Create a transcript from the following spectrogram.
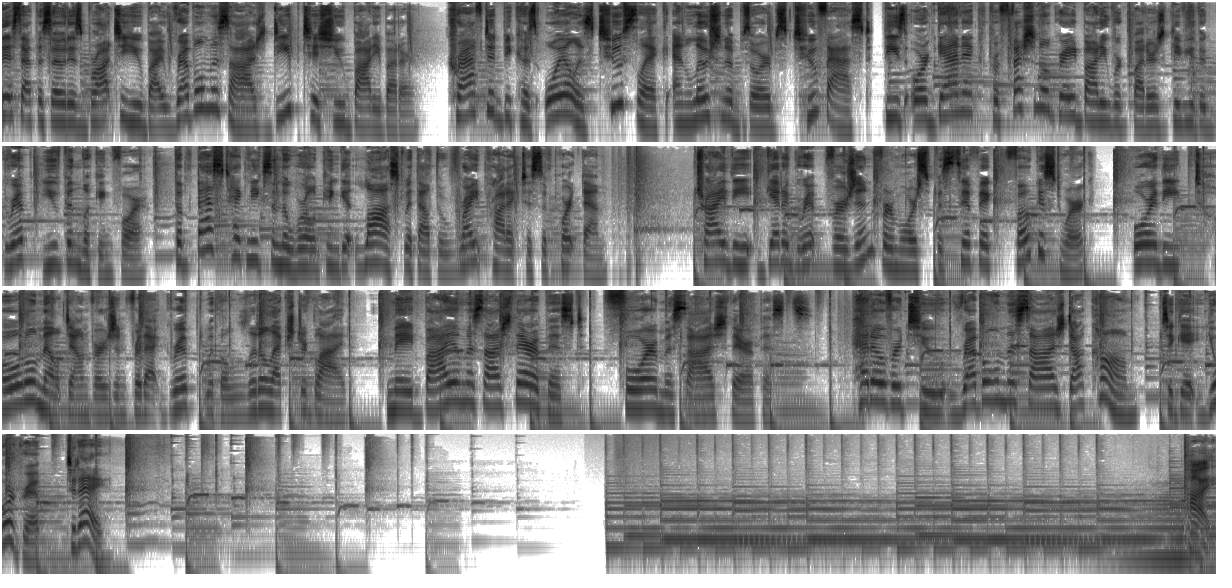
This episode is brought to you by Rebel Massage Deep Tissue Body Butter. Crafted because oil is too slick and lotion absorbs too fast, these organic, professional grade bodywork butters give you the grip you've been looking for. The best techniques in the world can get lost without the right product to support them. Try the Get a Grip version for more specific, focused work, or the Total Meltdown version for that grip with a little extra glide. Made by a massage therapist for massage therapists. Head over to rebelmassage.com to get your grip today. Hi,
